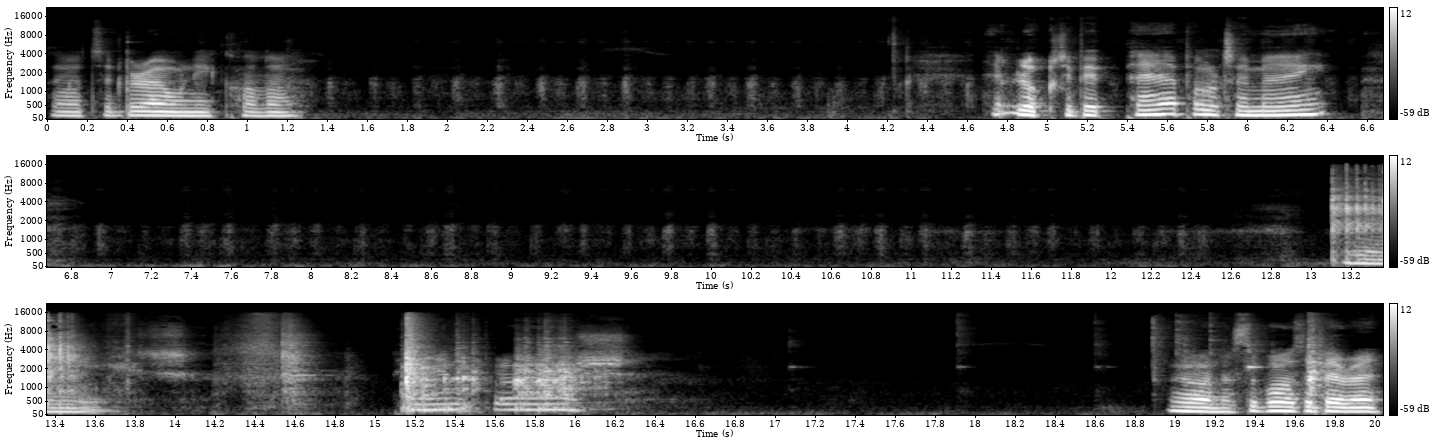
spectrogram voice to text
so it's a brownie colour. It looked a bit purple to me. Right. Paintbrush. Oh, and I suppose I better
